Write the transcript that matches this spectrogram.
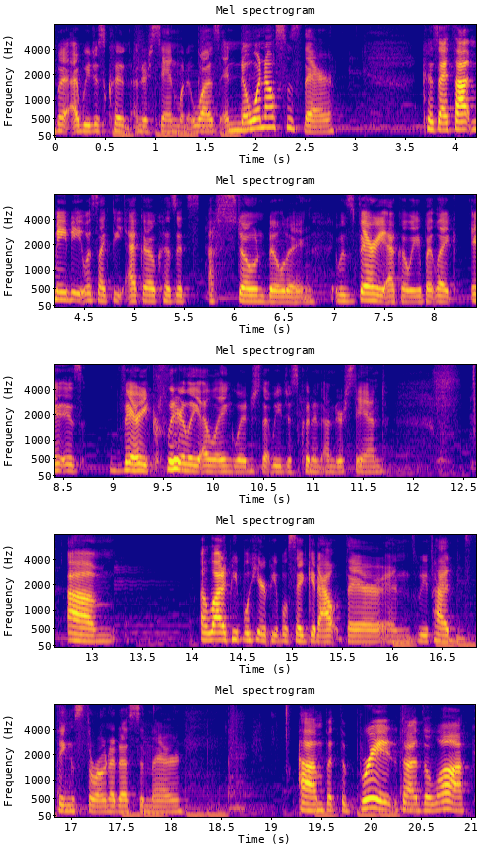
but we just couldn't understand what it was, and no one else was there. Because I thought maybe it was like the echo, because it's a stone building. It was very echoey, but like it is very clearly a language that we just couldn't understand. Um, a lot of people hear people say get out there, and we've had things thrown at us in there. Um, but the bridge, the, the lock,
